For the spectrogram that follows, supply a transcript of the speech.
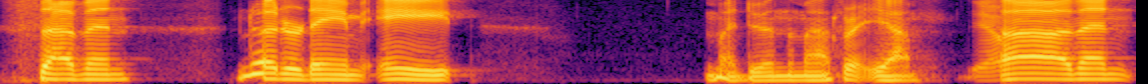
seven, Notre Dame eight. Am I doing the math right? Yeah. Yep. Uh, then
